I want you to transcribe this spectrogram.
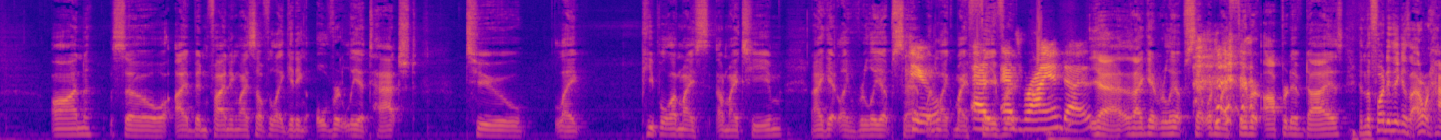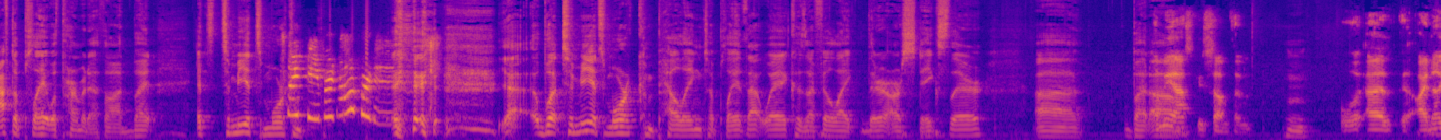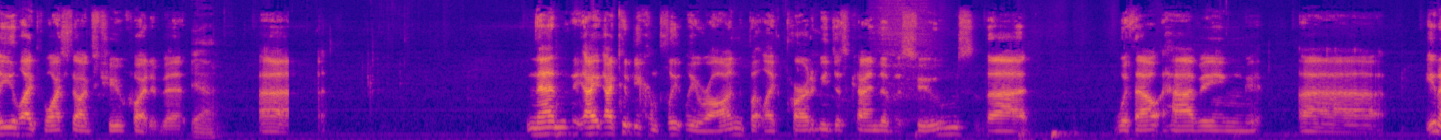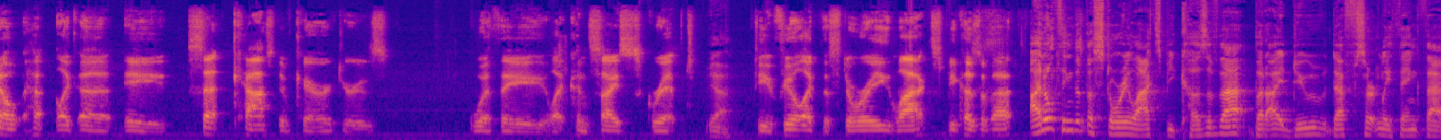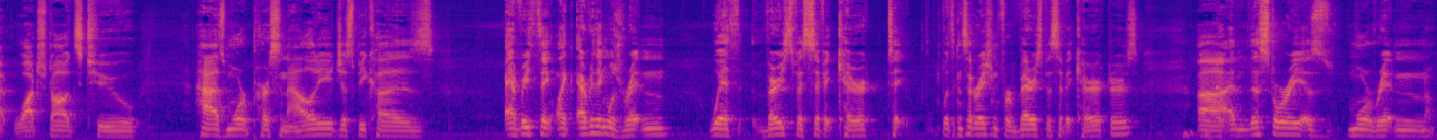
on, so I've been finding myself like getting overtly attached to like people on my on my team, and I get like really upset Do when like my as, favorite. as Ryan does. Yeah, and I get really upset when my favorite operative dies. And the funny thing is, I don't have to play it with permadeath on, but it's to me, it's more. My com- favorite operative. yeah, but to me, it's more compelling to play it that way because I feel like there are stakes there. Uh, but Let me um, ask you something. hmm. Uh, I know you liked Watch Dogs 2 quite a bit. Yeah, Uh, then I, I could be completely wrong, but like part of me just kind of assumes that without having, uh, you know, ha- like a, a set cast of characters with a like concise script, yeah. Do you feel like the story lacks because of that? I don't think that the story lacks because of that, but I do def- certainly think that Watch Dogs 2 has more personality just because everything like everything was written with very specific character with consideration for very specific characters. Uh, and this story is more written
